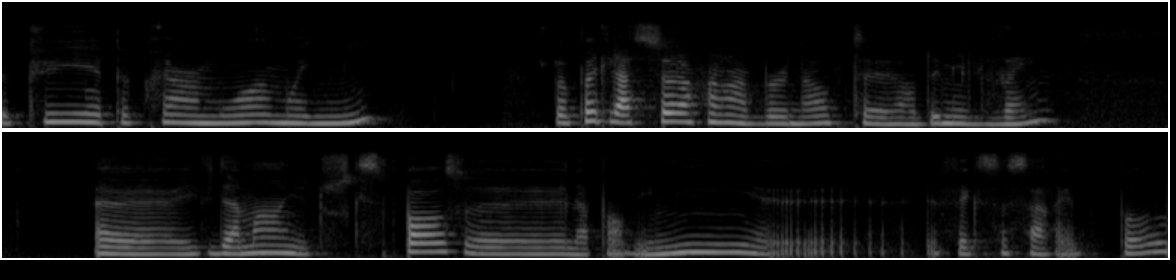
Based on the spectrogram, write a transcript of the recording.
depuis à peu près un mois, un mois et demi. Je dois pas être la seule à faire un burn-out en 2020. évidemment, il y a tout ce qui se passe, la pandémie, le fait que ça s'arrête pas.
